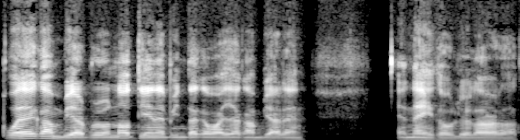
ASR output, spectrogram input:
Puede cambiar, pero no tiene pinta que vaya a cambiar en, en AEW, la verdad.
